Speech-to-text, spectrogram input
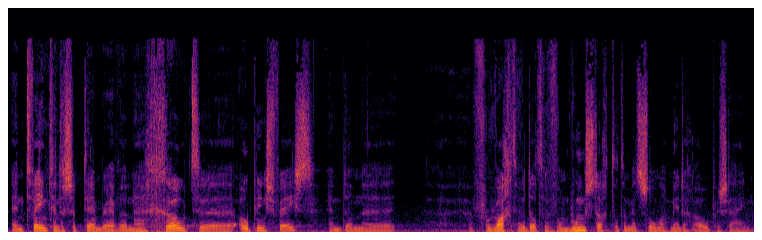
En 22 september hebben we een groot uh, openingsfeest. En dan verwachten we dat we van woensdag tot en met zondagmiddag open zijn.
